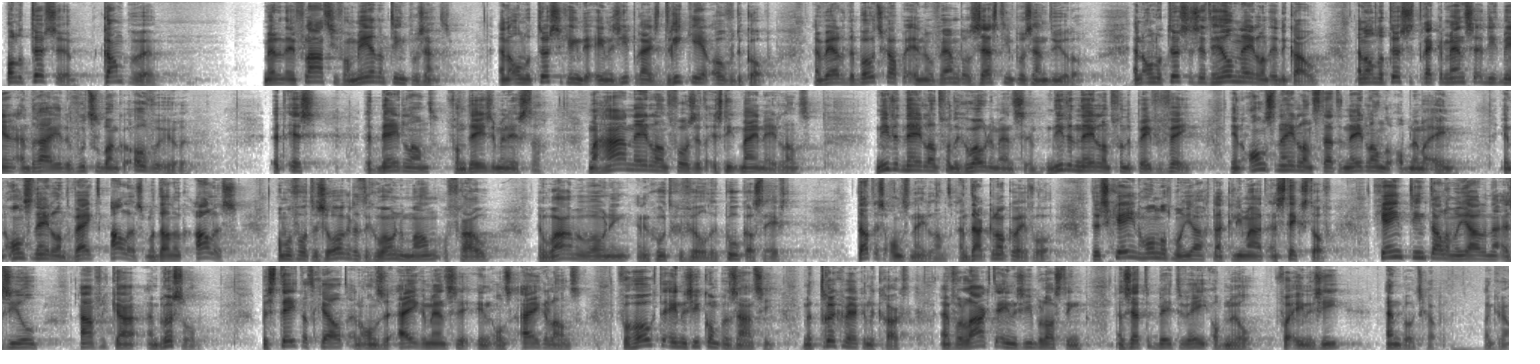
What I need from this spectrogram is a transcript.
Ondertussen kampen we met een inflatie van meer dan 10%. En ondertussen ging de energieprijs drie keer over de kop. En werden de boodschappen in november 16% duurder. En ondertussen zit heel Nederland in de kou. En ondertussen trekken mensen niet meer en draaien de voedselbanken overuren. Het is het Nederland van deze minister. Maar haar Nederland, voorzitter, is niet mijn Nederland. Niet het Nederland van de gewone mensen. Niet het Nederland van de PVV. In ons Nederland staat de Nederlander op nummer 1. In ons Nederland wijkt alles, maar dan ook alles, om ervoor te zorgen dat de gewone man of vrouw een warme woning en een goed gevulde koelkast heeft. Dat is ons Nederland en daar knokken wij voor. Dus geen 100 miljard naar klimaat en stikstof. Geen tientallen miljarden naar asiel, Afrika en Brussel. Besteed dat geld aan onze eigen mensen in ons eigen land. Verhoog de energiecompensatie met terugwerkende kracht en verlaag de energiebelasting en zet de BTW op nul voor energie en boodschappen. vainqueur.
